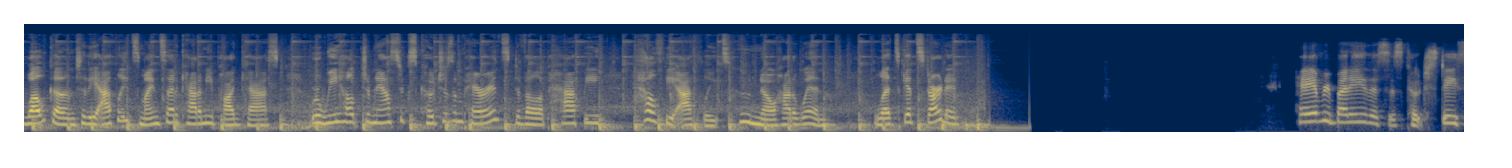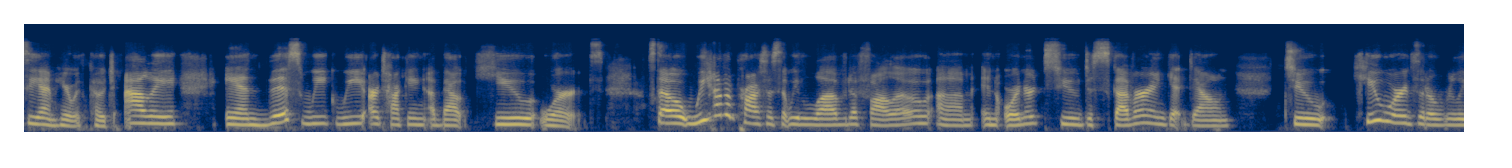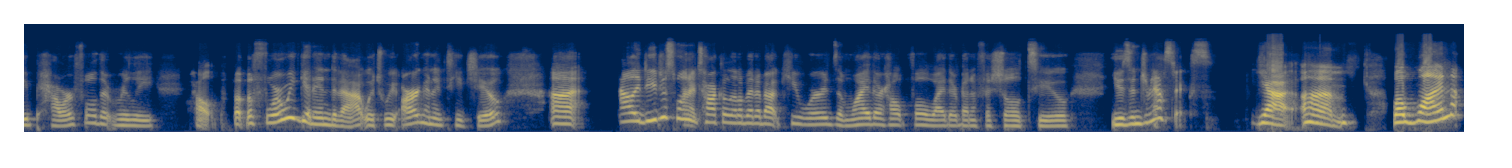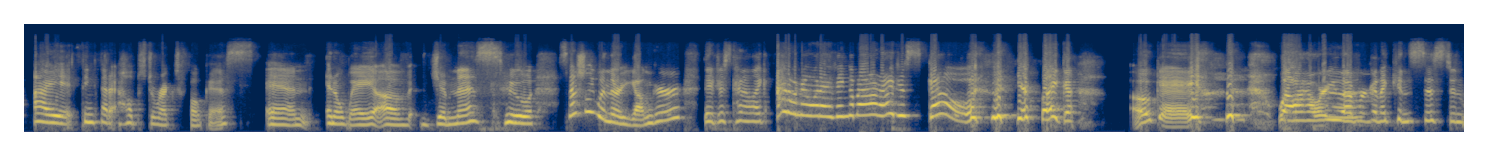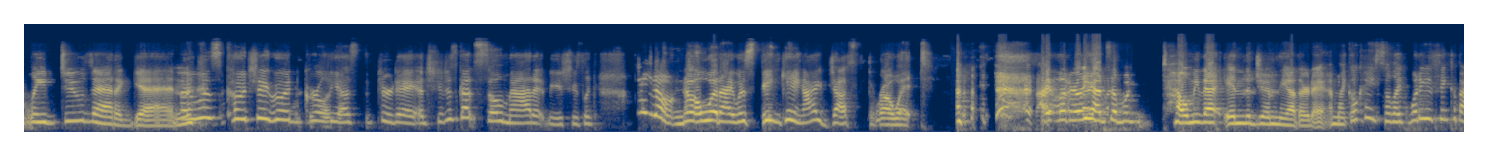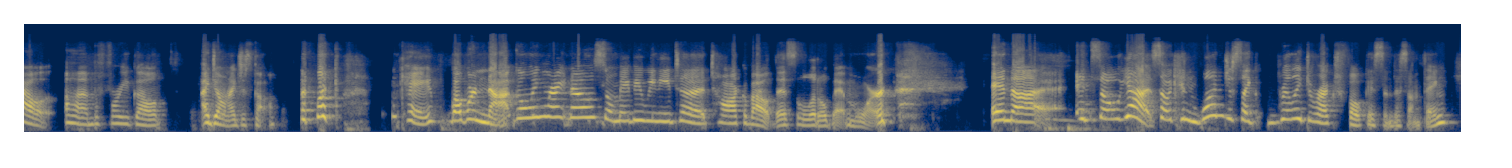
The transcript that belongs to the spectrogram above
Welcome to the Athletes Mindset Academy podcast, where we help gymnastics coaches and parents develop happy, healthy athletes who know how to win. Let's get started. Hey, everybody, this is Coach Stacy. I'm here with Coach Allie. And this week we are talking about cue words. So, we have a process that we love to follow um, in order to discover and get down to keywords that are really powerful that really help. But before we get into that, which we are going to teach you, uh, Allie, do you just want to talk a little bit about keywords and why they're helpful, why they're beneficial to use in gymnastics? Yeah. Um, well, one, I think that it helps direct focus and in a way of gymnasts who, especially when they're younger, they're just kind of like, I don't know what I think about. I just go. You're like, okay. well, how are you ever going to consistently do that again? I was coaching a girl yesterday and she just got so mad at me. She's like, I don't know what I was thinking. I just throw it. I literally had someone tell me that in the gym the other day. I'm like, okay, so like, what do you think about um, before you go? I don't, I just go. I'm like, okay, well, we're not going right now. So maybe we need to talk about this a little bit more and uh and so yeah so it can one just like really direct focus into something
